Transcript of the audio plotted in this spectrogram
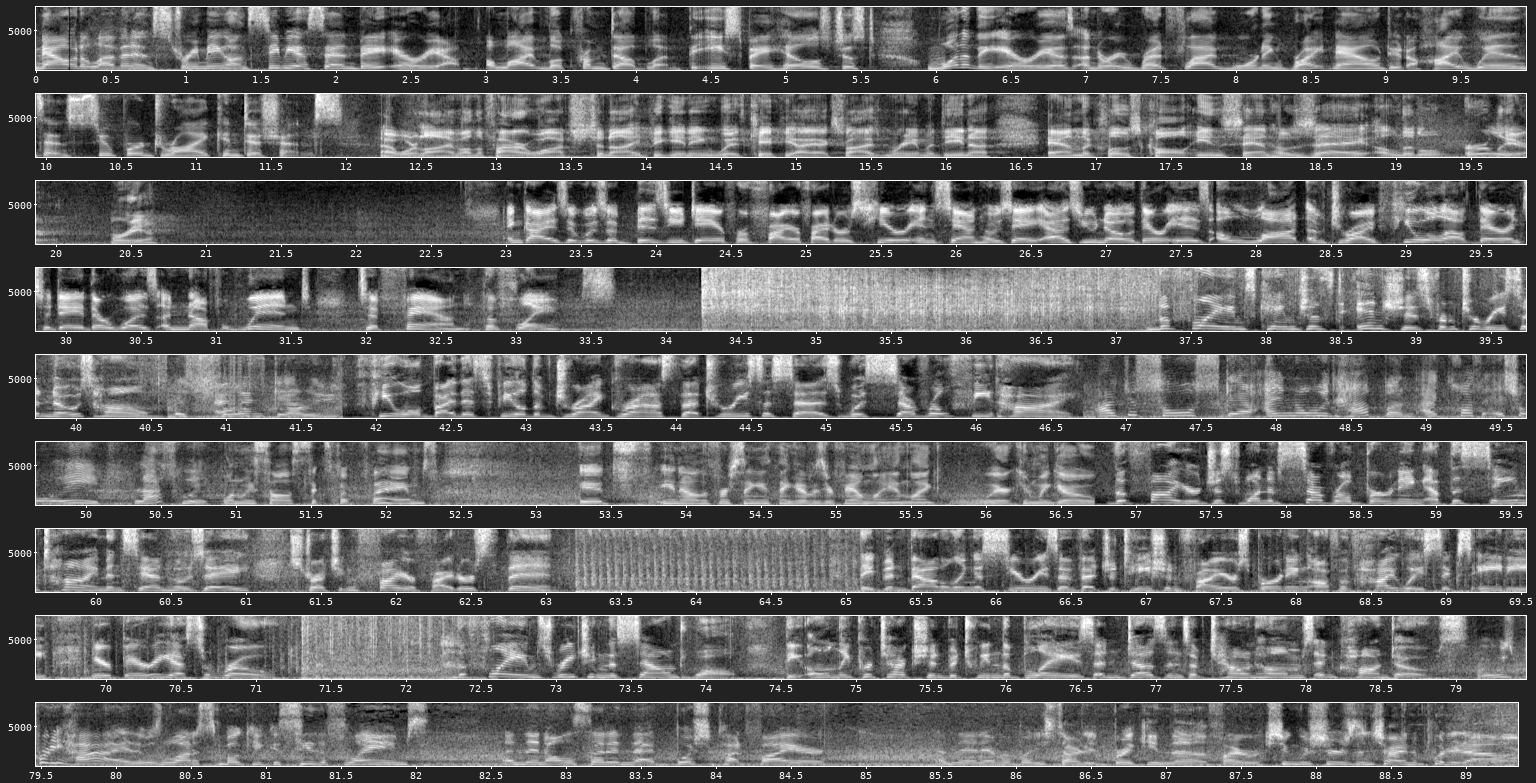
Now at 11 and streaming on CBSN Bay Area. A live look from Dublin. The East Bay Hills, just one of the areas under a red flag warning right now due to high winds and super dry conditions. Uh, we're live on the Fire Watch tonight, beginning with KPIX 5's Maria Medina and the close call in San Jose a little earlier. Maria? And guys, it was a busy day for firefighters here in San Jose. As you know, there is a lot of dry fuel out there, and today there was enough wind to fan the flames. The flames came just inches from Teresa No's home. It's so scary. Fueled by this field of dry grass that Teresa says was several feet high. I just so scared. I know it happened. I called the HOA last week. When we saw six foot flames, it's, you know, the first thing you think of is your family and like, where can we go? The fire, just one of several burning at the same time in San Jose, stretching firefighters thin. They'd been battling a series of vegetation fires burning off of Highway 680 near Berryessa Road. The flames reaching the sound wall, the only protection between the blaze and dozens of townhomes and condos. It was pretty high. There was a lot of smoke. You could see the flames. And then all of a sudden that bush caught fire. And then everybody started breaking the fire extinguishers and trying to put it out.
